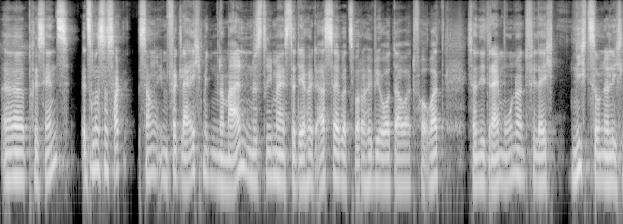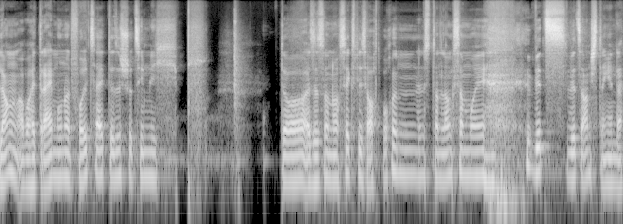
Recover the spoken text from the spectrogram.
äh, Präsenz. Jetzt muss man sag, sagen, im Vergleich mit einem normalen Industriemeister, der halt auch selber zweieinhalb Jahre dauert vor Ort, sind die drei Monate vielleicht nicht sonderlich lang, aber halt drei Monate Vollzeit, das ist schon ziemlich pff, da, also so nach sechs bis acht Wochen ist dann langsam mal wird's, wird's anstrengender.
